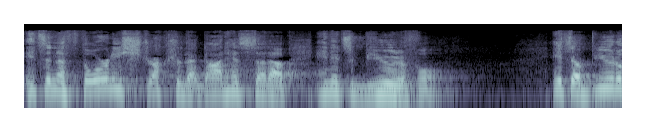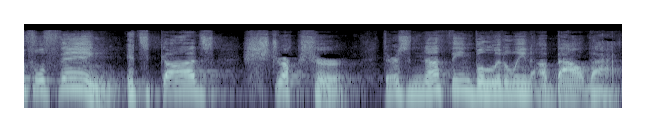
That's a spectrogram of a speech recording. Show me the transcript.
It's an authority structure that God has set up, and it's beautiful. It's a beautiful thing. It's God's structure. There's nothing belittling about that.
